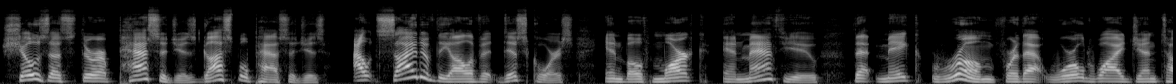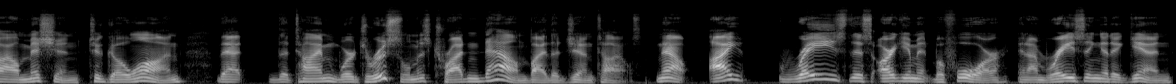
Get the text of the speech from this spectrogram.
shows us there are passages, gospel passages, outside of the Olivet Discourse in both Mark and Matthew that make room for that worldwide Gentile mission to go on that the time where Jerusalem is trodden down by the Gentiles. Now, I raised this argument before, and I'm raising it again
